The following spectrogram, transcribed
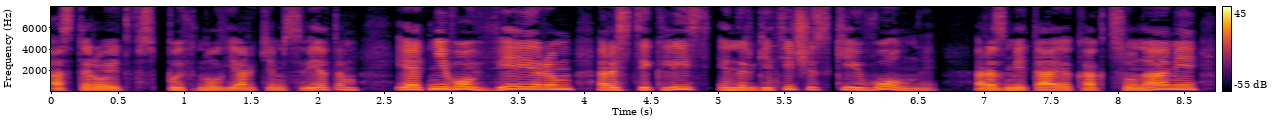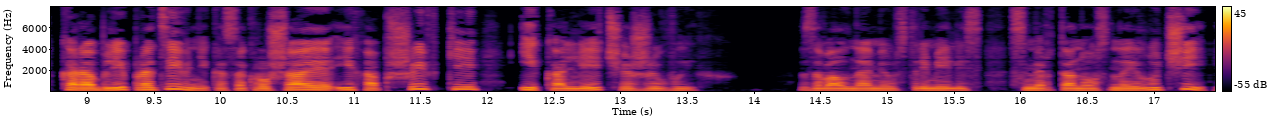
Астероид вспыхнул ярким светом, и от него веером растеклись энергетические волны, разметая, как цунами, корабли противника, сокрушая их обшивки и калеча живых. За волнами устремились смертоносные лучи,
